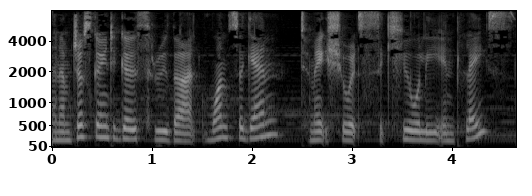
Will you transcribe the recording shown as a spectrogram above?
And I'm just going to go through that once again to make sure it's securely in place.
